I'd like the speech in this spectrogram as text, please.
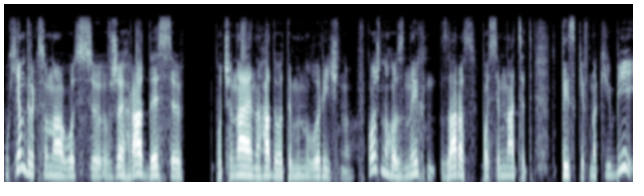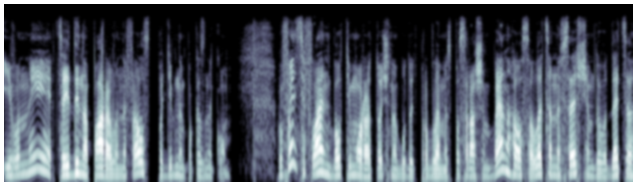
У Хендріксона ось е, вже гра десь е, починає нагадувати минулорічну. В кожного з них зараз по 17 тисків на QB, і вони це єдина пара в НФЛ з подібним показником. В Offensive Line Балтімора точно будуть проблеми з пасрашем Бенгалс, але це не все, з чим доведеться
